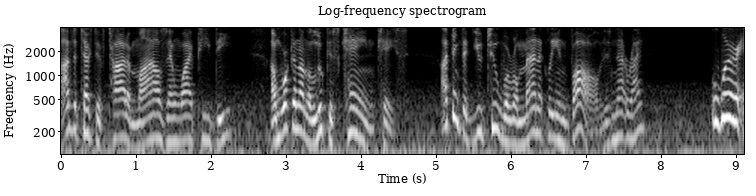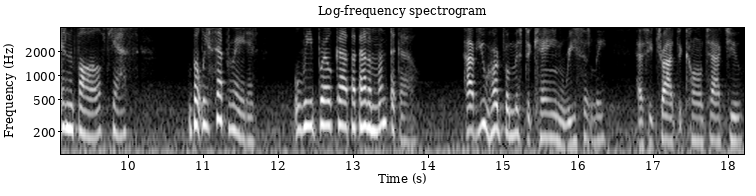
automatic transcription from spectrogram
I'm Detective Tyler Miles, NYPD. I'm working on the Lucas Kane case. I think that you two were romantically involved, isn't that right? We're involved, yes. But we separated. We broke up about a month ago. Have you heard from Mr. Kane recently? Has he tried to contact you?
